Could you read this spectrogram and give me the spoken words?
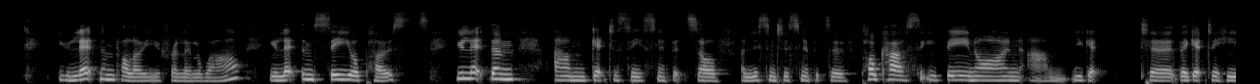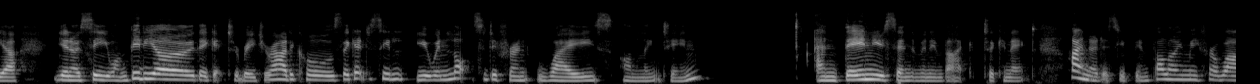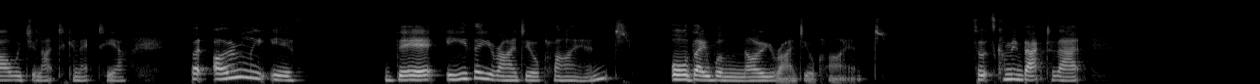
you let them follow you for a little while you let them see your posts you let them um, get to see snippets of uh, listen to snippets of podcasts that you've been on um, you get to they get to hear you know see you on video they get to read your articles they get to see you in lots of different ways on linkedin and then you send them an invite to connect i notice you've been following me for a while would you like to connect here but only if they're either your ideal client or they will know your ideal client. So it's coming back to that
